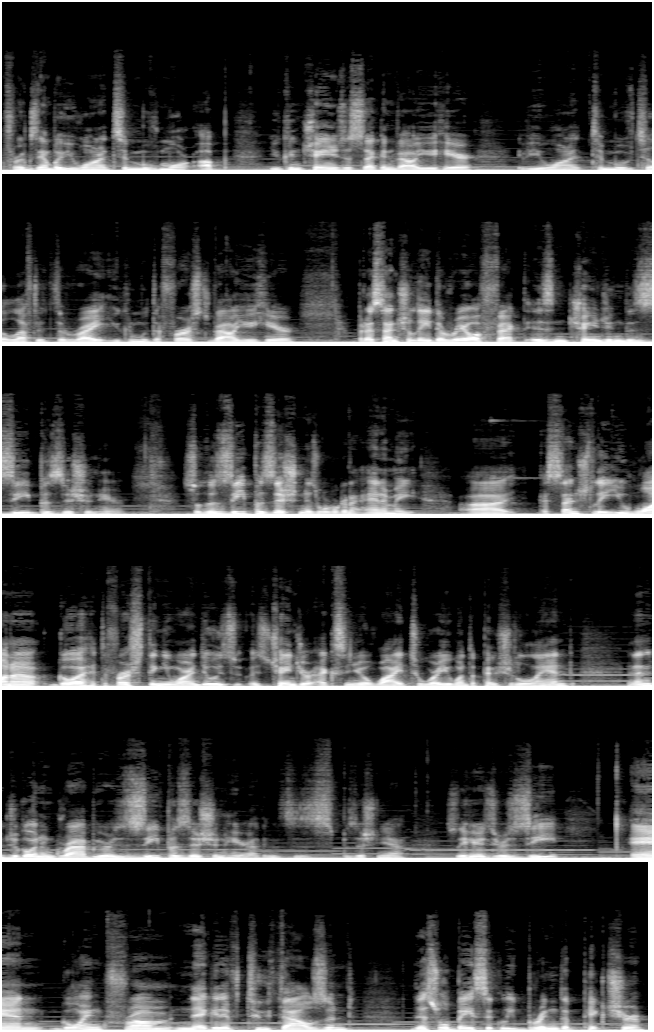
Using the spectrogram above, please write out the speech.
For example, if you wanted to move more up, you can change the second value here. If you want it to move to the left or to the right, you can move the first value here. But essentially, the real effect is in changing the Z position here. So the Z position is what we're going to animate uh, essentially you want to go ahead, the first thing you want to do is, is change your X and your Y to where you want the picture to land. And then you go ahead and grab your Z position here. I think this is position, yeah. So here's your Z. And going from negative 2000, this will basically bring the picture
